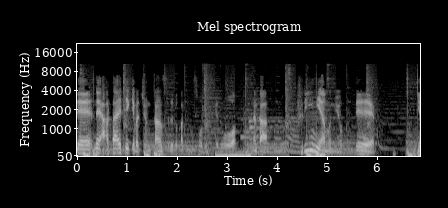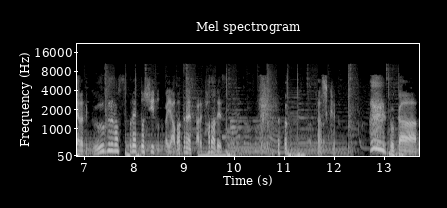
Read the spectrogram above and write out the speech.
で、ね、与えていけば循環するとかってもそうですけど、なんか、プレミアムによって、いやだって Google のスプレッドシートとかやばくないですか？あれタダですよ。確かに。とか、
